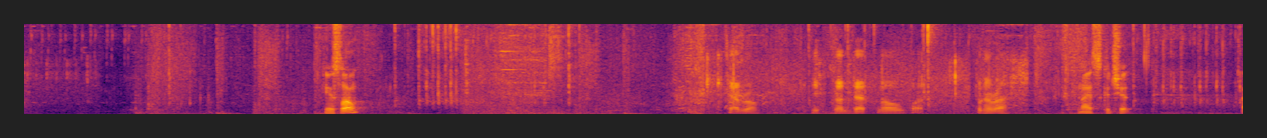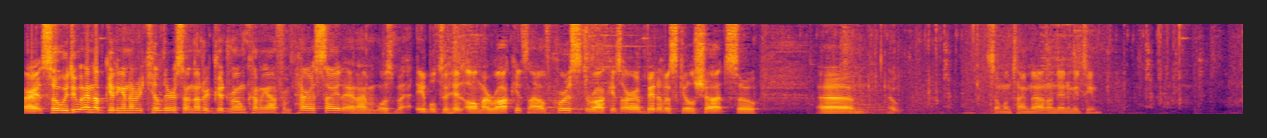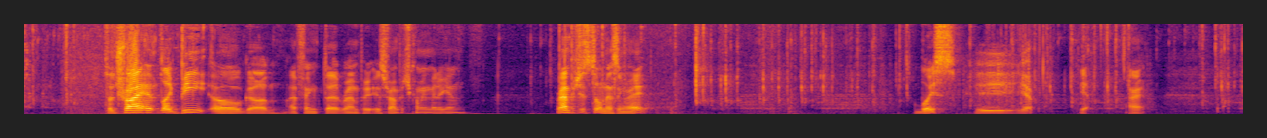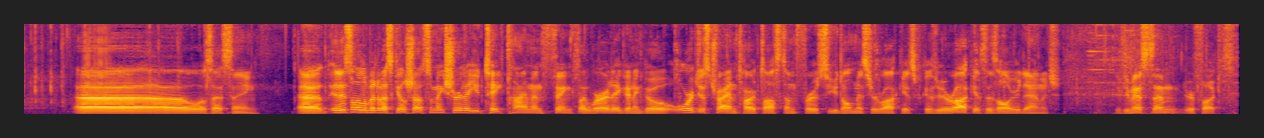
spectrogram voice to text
Can you slow? Yeah, bro. He's not dead now, but put a rest. Nice, good shit. Alright, so we do end up getting another kill there, so another good roam coming out from Parasite, and I was able to hit all my rockets. Now, of course, the rockets are a bit of a skill shot, so... Um, oh, someone timed out on the enemy team. So try, like, be... Oh, God. I think that Rampage... Is Rampage coming mid again? Rampage is still missing, right? Boys? Yep. Yeah, alright. Uh, what was I saying? Uh, it is a little bit of a skill shot, so make sure that you take time and think, like, where are they going to go, or just try and tar toss them first so you don't miss your rockets, because your rockets is all your damage. If you miss them, you're fucked.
